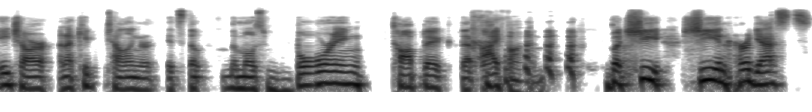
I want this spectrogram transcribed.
HR, and I keep telling her it's the the most boring topic that I find. but she she and her guests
